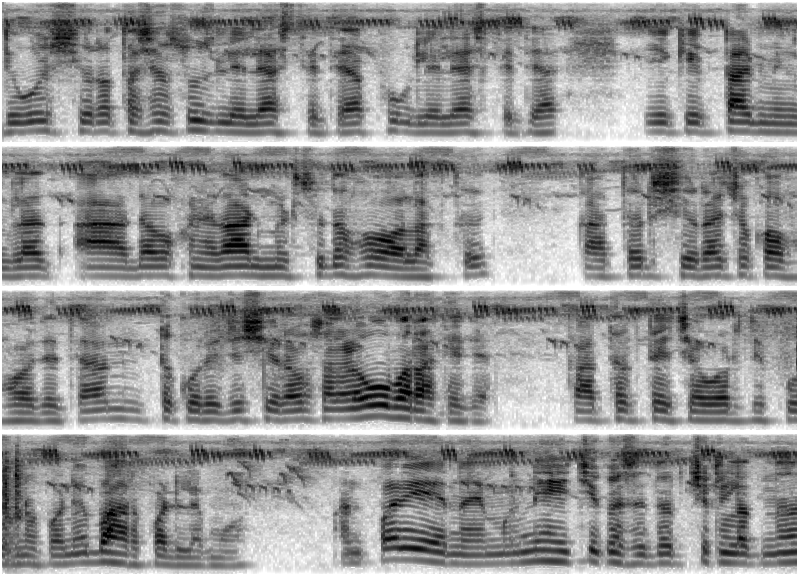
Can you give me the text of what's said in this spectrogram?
दिवस शिरा तशा सुजलेल्या असते त्या फुगलेल्या असते त्या. एक एक टायमिंगला दवाखान्यात ॲडमिटसुद्धा व्हावं लागतं. का तर शिराच्या कॉफ होत्या त्या आणि टकोऱ्याच्या शिरावर सगळ्या उभं राहते त्या. का तर त्याच्यावरती पूर्णपणे बाहेर पडल्यामुळं. आणि पर्याय नाही. मग न्यायची कसं? तर चिखलातनं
